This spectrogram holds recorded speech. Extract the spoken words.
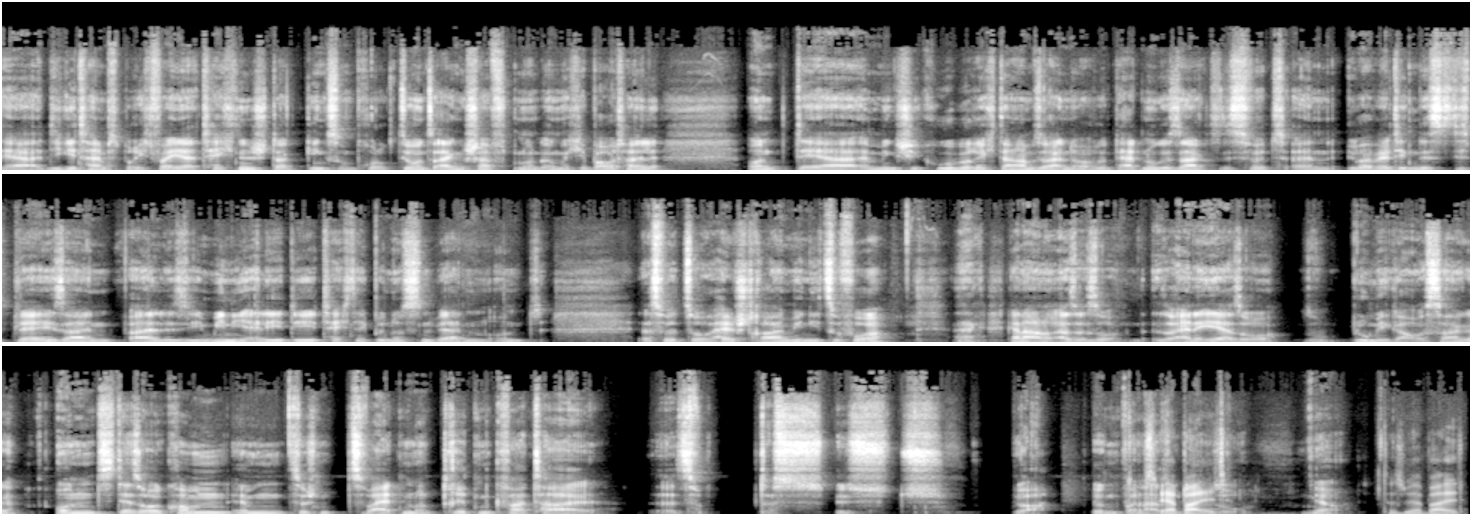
Der Digitimes-Bericht war eher technisch, da ging es um Produktionseigenschaften und irgendwelche Bauteile. Und der Ming Chi Kuo-Bericht, da haben sie halt noch, der hat nur gesagt, es wird ein überwältigendes Display sein, weil sie Mini-LED-Technik benutzen werden und das wird so hell strahlen wie nie zuvor. Keine Ahnung, also so, so eine eher so, so blumige Aussage. Und der soll kommen im zwischen zweiten und dritten Quartal. Das ist, ja, irgendwann. Das wäre bald. So. Ja. Das wäre bald.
